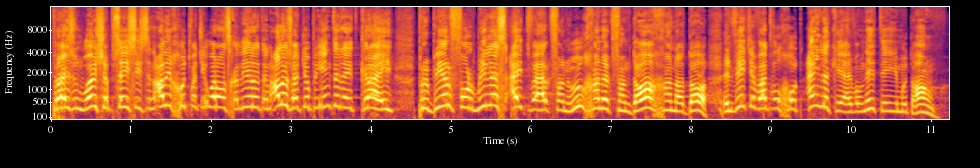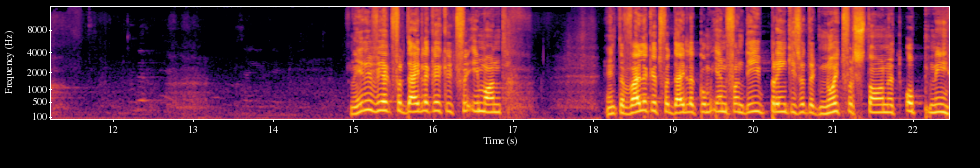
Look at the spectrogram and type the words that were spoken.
praise and worship sessies en al die goed wat jy oral geleer het en alles wat jy op die internet kry, probeer formules uitwerk van hoe gaan ek van daar gaan na daar. En weet jy wat wil God eintlik hê? Hy wil net hê jy moet hang. En hierdie week verduidelik ek dit vir iemand. En terwyl ek dit verduidelik, kom een van die prentjies wat ek nooit verstaan het op nie.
